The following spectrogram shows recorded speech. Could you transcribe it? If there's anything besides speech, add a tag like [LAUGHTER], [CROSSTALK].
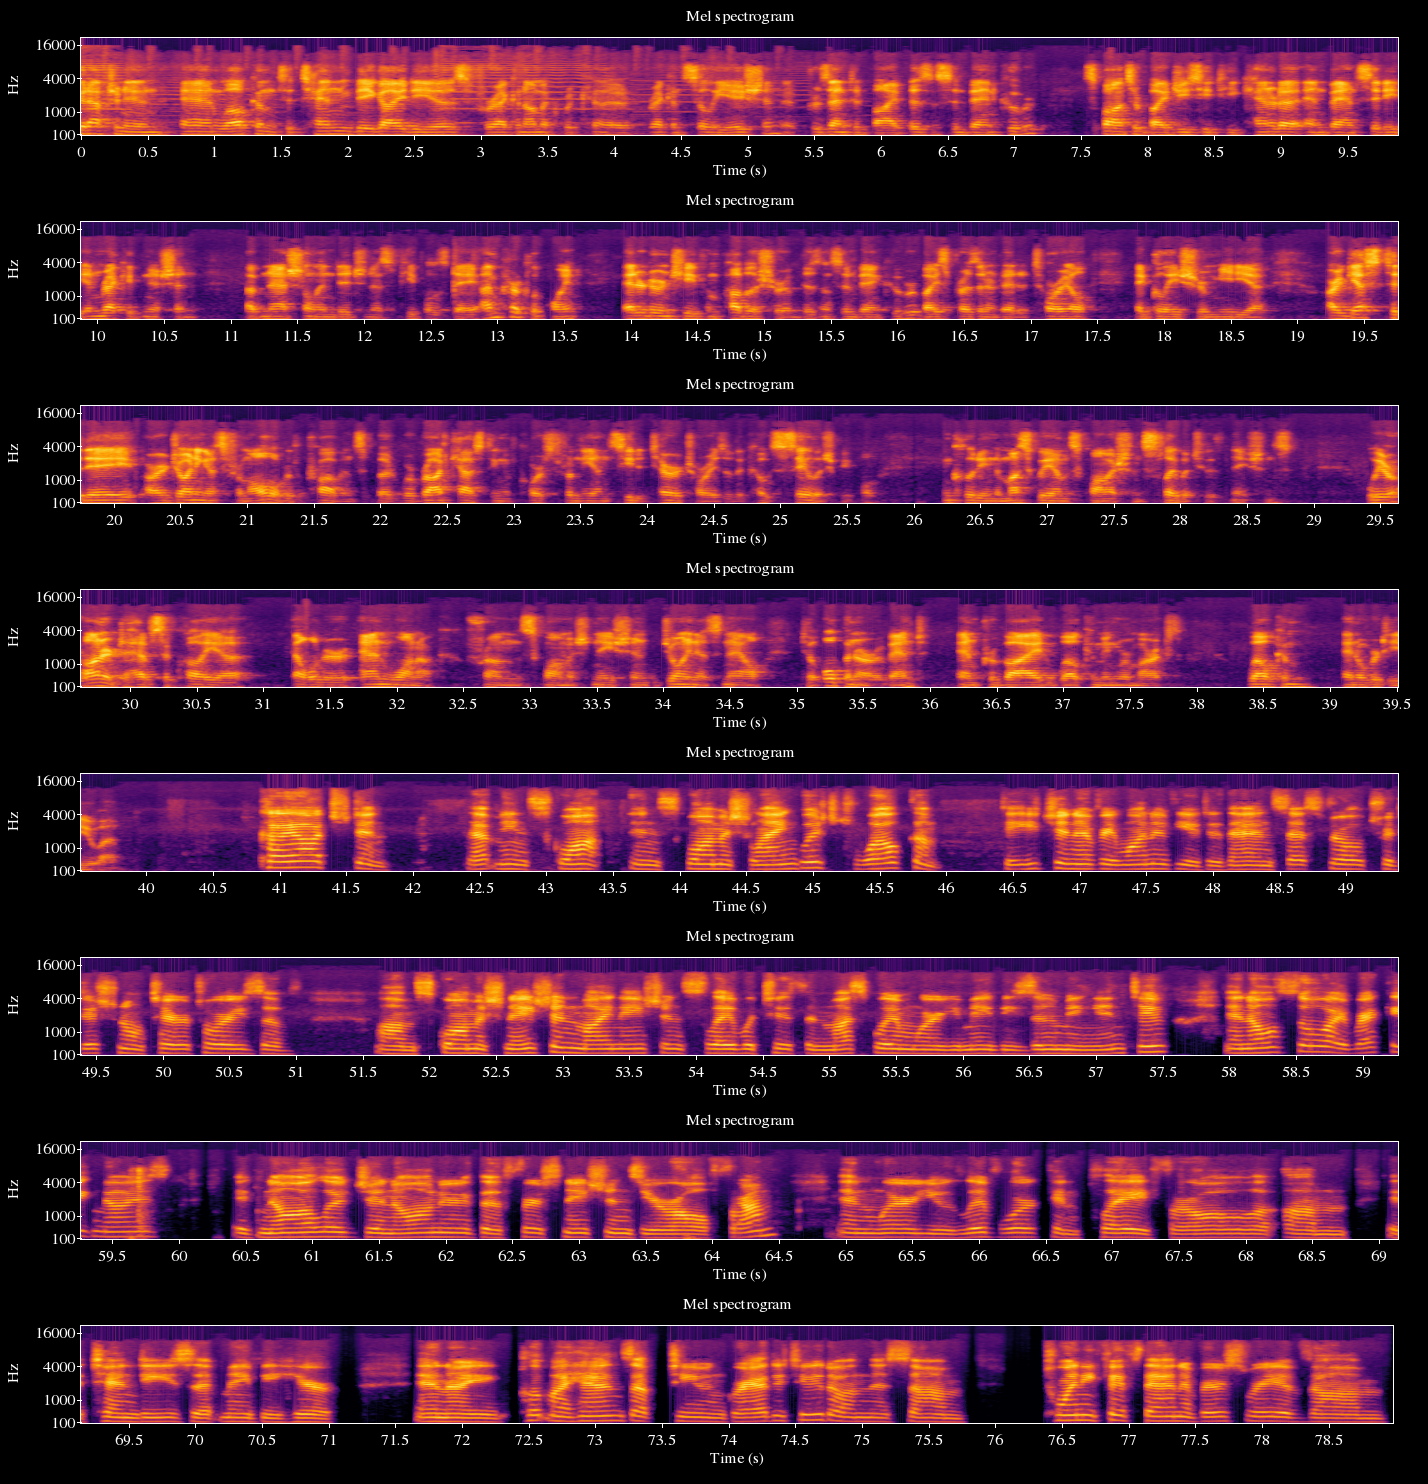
Good afternoon, and welcome to 10 Big Ideas for Economic uh, Reconciliation, uh, presented by Business in Vancouver, sponsored by GCT Canada and Vancity in recognition of National Indigenous Peoples Day. I'm Kirk LaPointe, editor in chief and publisher of Business in Vancouver, vice president editorial at Glacier Media. Our guests today are joining us from all over the province, but we're broadcasting, of course, from the unceded territories of the Coast Salish people, including the Musqueam, Squamish, and Tsleil-Waututh nations. We are honored to have Sequoia Elder Anne Whonnock from Squamish Nation join us now to open our event and provide welcoming remarks. Welcome, and over to you, Anne. Kayachton, that means squam in Squamish language. Welcome to each and every one of you to the ancestral traditional territories of um, Squamish Nation, my nation, Tsleil-Waututh, and Musqueam, where you may be zooming into. And also, I recognize, acknowledge, and honor the First Nations you're all from and where you live, work, and play for all um, attendees that may be here. And I put my hands up to you in gratitude on this um, 25th anniversary of um,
